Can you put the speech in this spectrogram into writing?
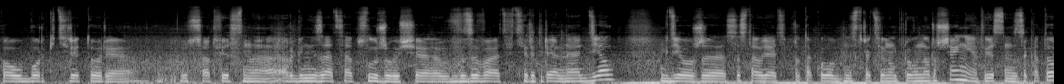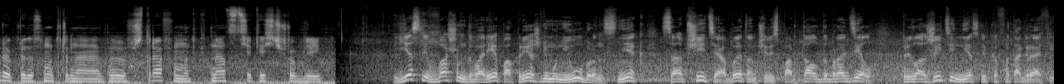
по уборке территории, соответственно, организация обслуживающая вызывает в территориальный отдел, где уже составляется протокол административного правонарушения, ответственность за которое предусмотрена штрафом от 15 тысяч рублей. Если в вашем дворе по-прежнему не убран снег, сообщите об этом через портал «Добродел». Приложите несколько фотографий.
